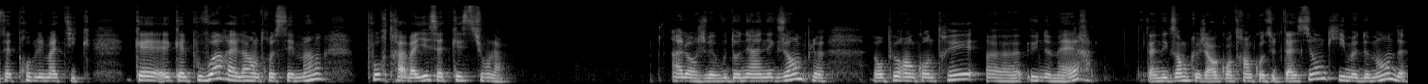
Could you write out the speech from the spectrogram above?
cette problématique, quel pouvoir elle a entre ses mains pour travailler cette question-là. Alors, je vais vous donner un exemple. On peut rencontrer une mère c'est un exemple que j'ai rencontré en consultation qui me demande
